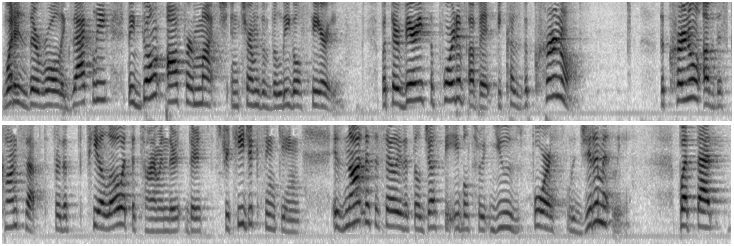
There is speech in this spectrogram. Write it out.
what is their role exactly? They don't offer much in terms of the legal theory, but they're very supportive of it because the kernel, the kernel of this concept for the PLO at the time and their, their strategic thinking is not necessarily that they'll just be able to use force legitimately, but that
